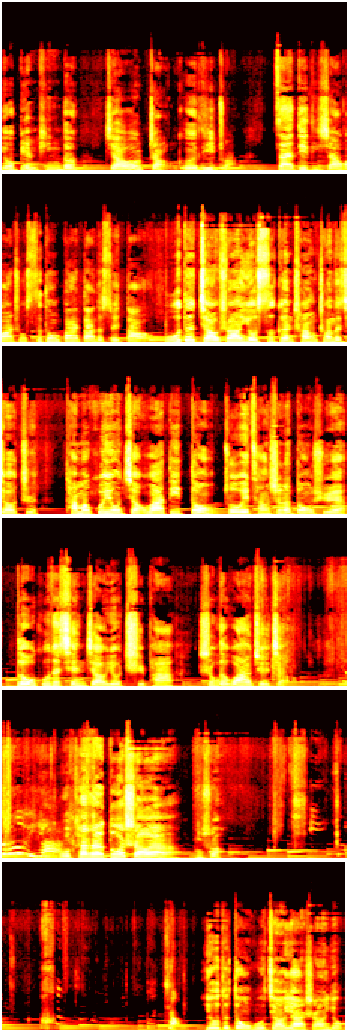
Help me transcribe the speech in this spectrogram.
有扁平的脚掌和利爪，在地底下挖出四通八达的隧道。狐的脚上有四根长长的脚趾，它们会用脚挖地洞作为藏身的洞穴。蝼蛄的前脚有齿耙，是为了挖掘脚。这样，我看还有多少呀？你说。脚。有的动物脚丫上有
